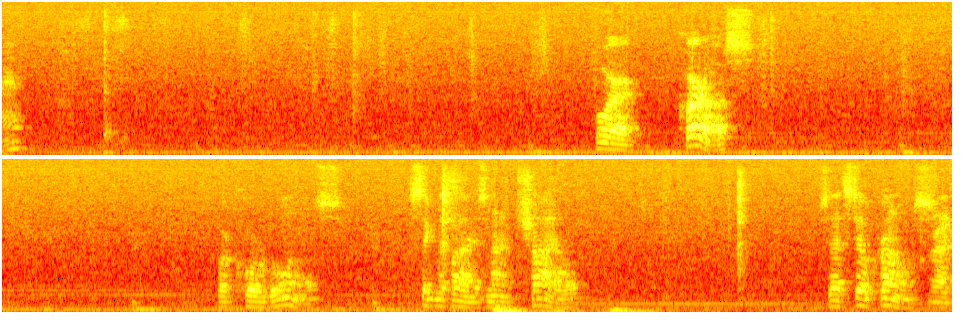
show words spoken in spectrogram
All right. For Koros, or Koronos, signifies not child, so that's still Chronos, Right.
